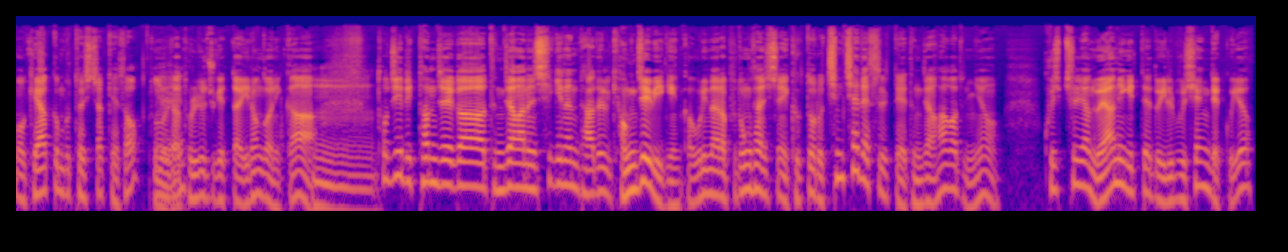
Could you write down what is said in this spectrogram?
뭐 계약금부터 시작해서 돈을 예. 다 돌려주겠다 이런 거니까 음. 토지 리턴제가 등장하는 시기는 다들 경제 위기, 그러니까 우리나라 부동산 시장이 극도로 침체됐을 때 등장하거든요. 97년 외환위기 때도 일부 시행됐고요.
